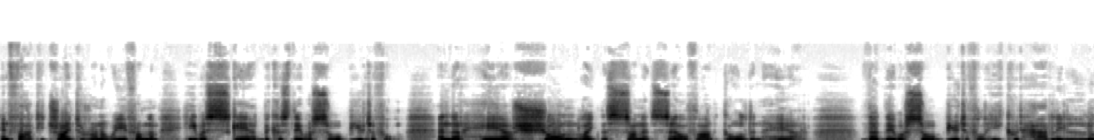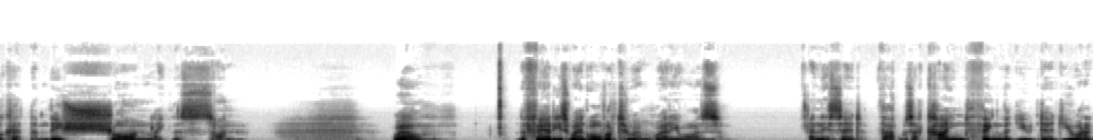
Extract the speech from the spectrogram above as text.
In fact, he tried to run away from them. He was scared because they were so beautiful, and their hair shone like the sun itself, that golden hair, that they were so beautiful he could hardly look at them. They shone like the sun. Well, the fairies went over to him where he was, and they said, That was a kind thing that you did. You are a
